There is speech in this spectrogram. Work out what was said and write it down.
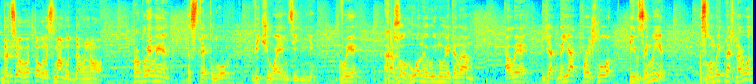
До цього готовились, мабуть, давно. Проблеми з теплом відчуваємо ці дні. Ви газогони руйнуєте нам. Але як не як пройшло півзими, зломить наш народ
